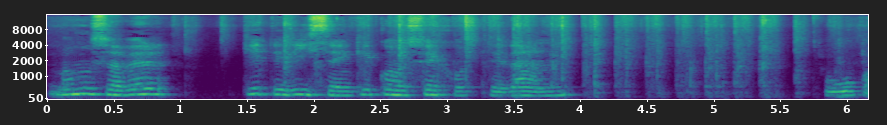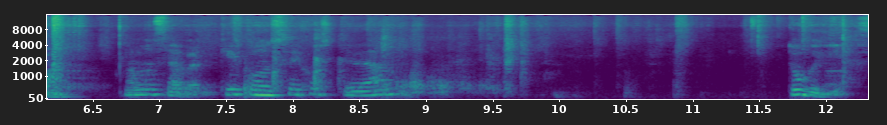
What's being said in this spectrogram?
vamos a ver qué te dicen, qué consejos te dan Upa. Vamos a ver qué consejos te dan tu guías.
